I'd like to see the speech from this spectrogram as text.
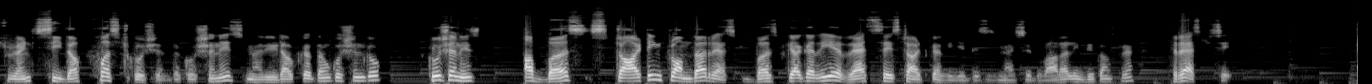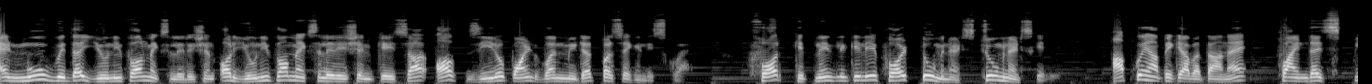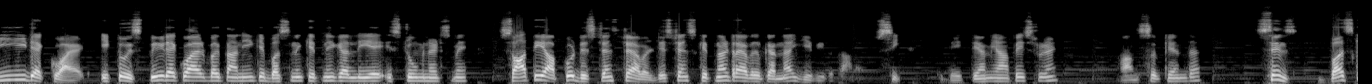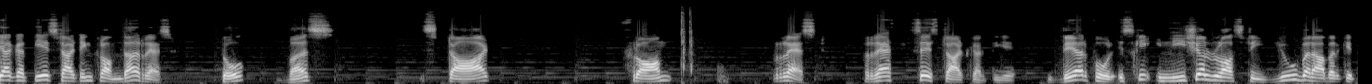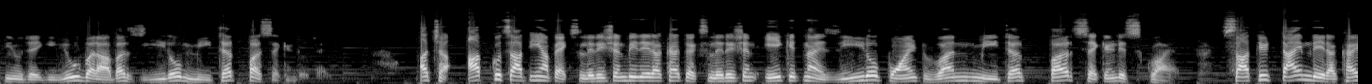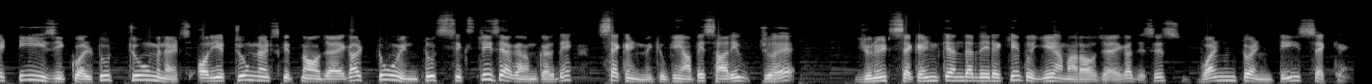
Student see the first question the question is मैं read out करता हूँ question को। क्वेश्चन इज़ अ बस स्टार्टिंग फ्रॉम द रेस्ट बस क्या कर रही है? रेस्ट से स्टार्ट कर रही है। दिस इज़ मैं इसे दोबारा लिख देता हूँ रेस्ट से। And move with the uniform acceleration और यूनिफॉर्म एक्सेलरेशन के साथ ऑफ़ 0.1 मीटर पर सेकेंड स्क्वायर फॉर कितने के लिए? For two minutes two minutes के लिए। आपको यहाँ पे क्या बताना है? फाइंड द स्पीड एक्वायर्ड एक तो स्पीड एक्वायर्ड बतानी है कि बस ने कितनी कर ली है इस टू मिनट्स में। साथ ही आपको डिस्टेंस ट्रेवल डिस्टेंस कितना ट्रेवल करना है, ये भी बताना है। सी देखते हैं हम यहाँ पे स्टूडेंट आंसर के अंदर। सिंस बस क्या करती है स्टार्टिंग फ्रॉम द रेस्ट तो बस स्टार्ट फ्रॉम रेस्ट रेस्ट से स्टार्ट करती है। देयर इसकी इनिशियल वेलोसिटी u बराबर कितनी हो जाएगी? u बराबर ज़ीरो मीटर पर सेकेंड हो जाएगी। अच्छा आपको साथ ही यहाँ पे एक्सेलरेशन भी दे रखा है तो एक्सेलरेशन ए कितना है? ज़ीरो पॉइंट वन मीटर पर सेकेंड स्क्वायर साथ ही टाइम दे रखा है, t is equal to two minutes और ये टू मिनट्स कितना हो जाएगा? टू इंटू सिक्सटी से अगर हम कर दें सेकेंड में, क्योंकि यहाँ पे सारी जो है यूनिट सेकेंड के अंदर दे रखी है तो ये हमारा हो जाएगा दिस इज़ 120 सेकेंड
